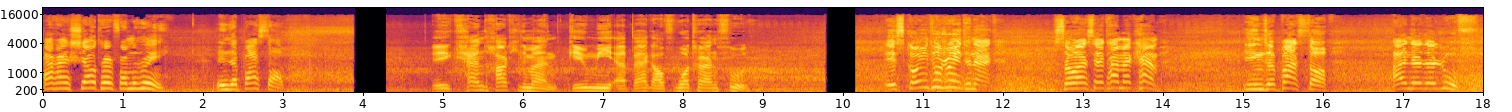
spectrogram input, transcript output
I can shelter from the rain in the bus stop. A kind-hearted man gave me a bag of water and food. It's going to rain tonight, so I set up my camp in the bus stop under the roof.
